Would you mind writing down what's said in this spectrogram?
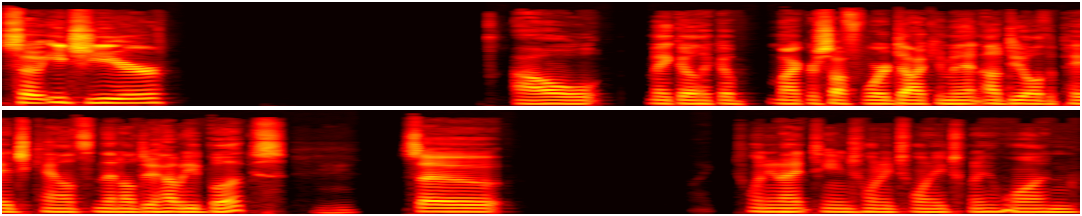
so each year I'll make a like a Microsoft Word document. I'll do all the page counts and then I'll do how many books. Mhm. So 2019, 2020, 21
